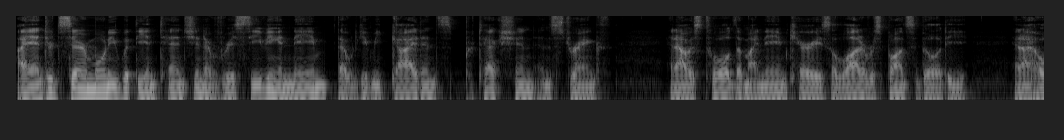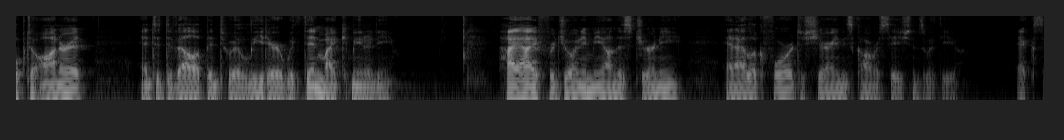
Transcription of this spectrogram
I entered ceremony with the intention of receiving a name that would give me guidance, protection, and strength, and I was told that my name carries a lot of responsibility, and I hope to honor it and to develop into a leader within my community. Hi, hi for joining me on this journey, and I look forward to sharing these conversations with you. Exe.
